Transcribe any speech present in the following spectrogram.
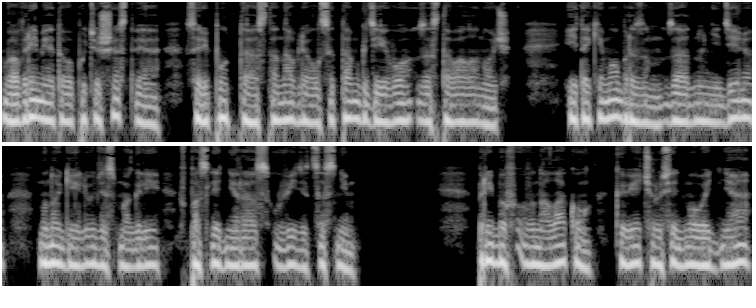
Во время этого путешествия Сарипутта останавливался там, где его заставала ночь. И таким образом за одну неделю многие люди смогли в последний раз увидеться с ним. Прибыв в Налаку к вечеру седьмого дня,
